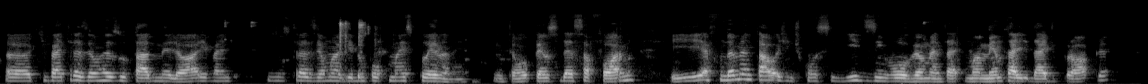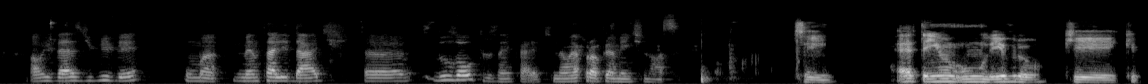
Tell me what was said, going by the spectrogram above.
uh, que vai trazer um resultado melhor e vai nos trazer uma vida um pouco mais plena, né? Então eu penso dessa forma e é fundamental a gente conseguir desenvolver uma mentalidade própria ao invés de viver uma mentalidade uh, dos outros, né, cara? Que não é propriamente nossa. Sim. É, tem um livro que, que,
